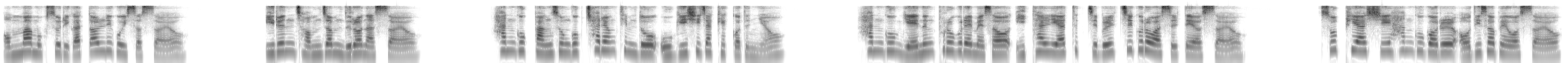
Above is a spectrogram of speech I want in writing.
엄마 목소리가 떨리고 있었어요. 일은 점점 늘어났어요. 한국 방송국 촬영팀도 오기 시작했거든요. 한국 예능 프로그램에서 이탈리아 특집을 찍으러 왔을 때였어요. 소피아 씨 한국어를 어디서 배웠어요?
